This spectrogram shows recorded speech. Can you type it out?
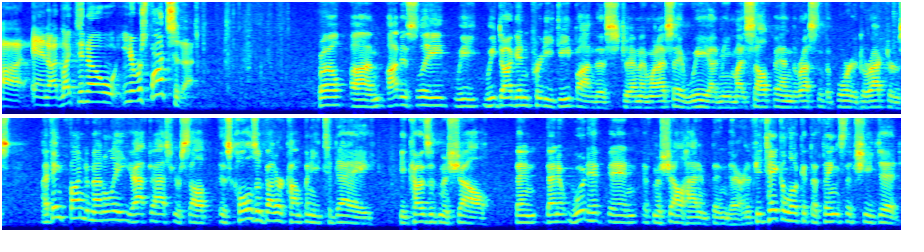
Uh, and I'd like to know your response to that. Well, um, obviously, we, we dug in pretty deep on this, Jim. And when I say we, I mean myself and the rest of the board of directors. I think fundamentally, you have to ask yourself is Kohl's a better company today because of Michelle than, than it would have been if Michelle hadn't been there. And if you take a look at the things that she did,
